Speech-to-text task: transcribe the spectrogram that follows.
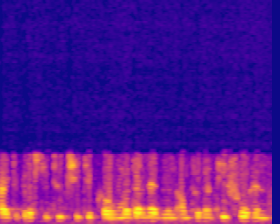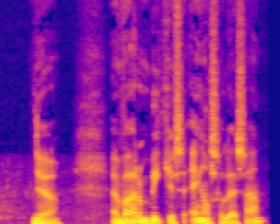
uit de prostitutie te komen, dan hebben we een alternatief voor hen. Ja. En waarom bied je ze Engelse les aan?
